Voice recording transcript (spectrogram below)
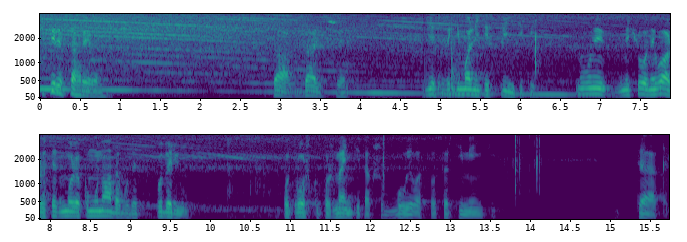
Четыреста гривен. Так, дальше. Є ще такі маленькі сплінтики. Ну вони нічого не важать, це може кому треба буде, подарю. Потрошку пожменькі, так, щоб були у вас в асортименті. Так.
